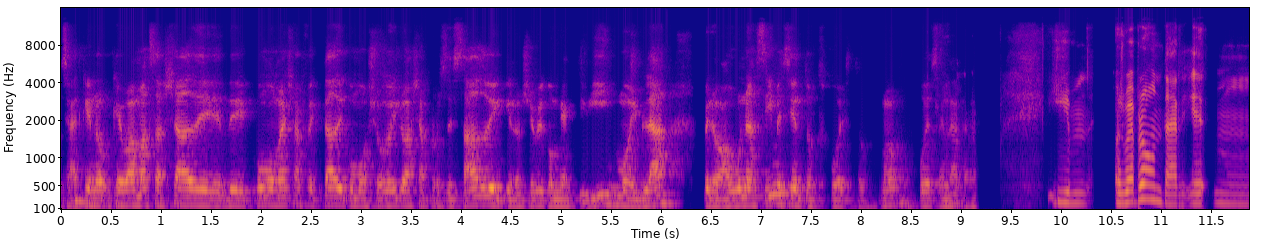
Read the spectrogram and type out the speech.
O sea, que, no, que va más allá de, de, cómo me haya afectado y cómo yo hoy lo haya procesado y que lo lleve con mi activismo y bla, pero aún así me siento expuesto, ¿no? Pues en la cara. Y mm, os voy a preguntar eh, mm,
